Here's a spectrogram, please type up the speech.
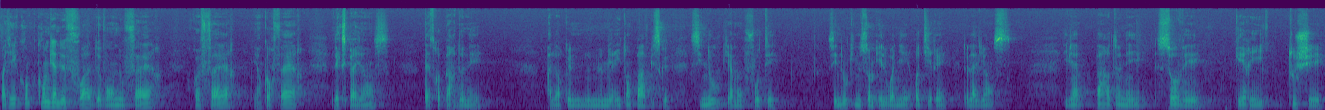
Voyez, combien de fois devons-nous faire, refaire et encore faire l'expérience d'être pardonnés alors que nous ne le méritons pas, puisque c'est nous qui avons fauté, c'est nous qui nous sommes éloignés, retirés de l'alliance. Eh bien, pardonner, sauver, guérir, toucher,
